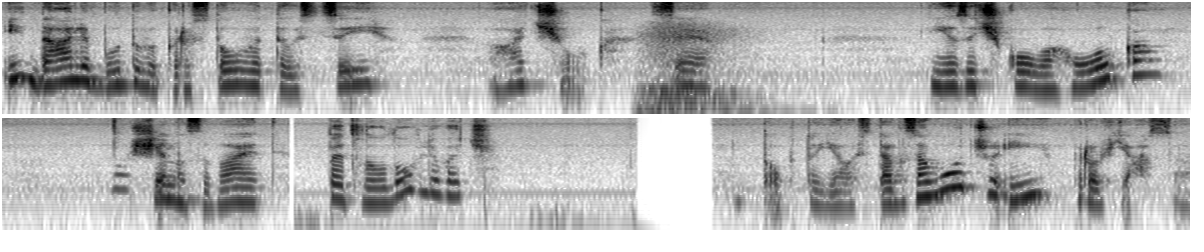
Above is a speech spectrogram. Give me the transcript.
І далі буду використовувати ось цей гачок. Це язичкова голка, ну, ще називають петлеуловлювач. Тобто я ось так заводжу і пров'язую.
